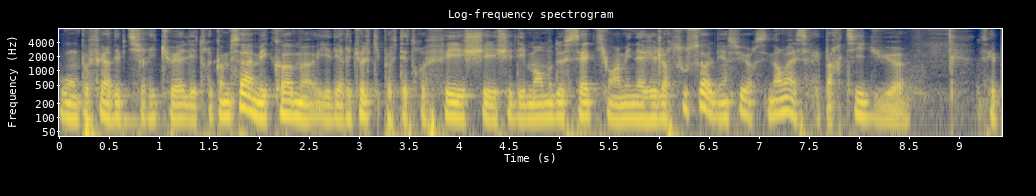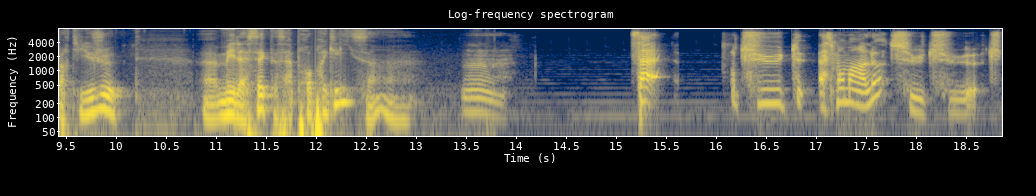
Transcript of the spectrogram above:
où on peut faire des petits rituels, des trucs comme ça, mais comme euh, il y a des rituels qui peuvent être faits chez, chez des membres de sectes qui ont aménagé leur sous-sol, bien sûr, c'est normal, ça fait partie du, euh, ça fait partie du jeu. Euh, mais la secte a sa propre église. hein. Hmm. Ça, tu, à ce moment-là, tu, tu, tu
